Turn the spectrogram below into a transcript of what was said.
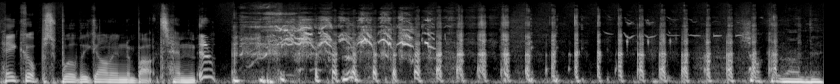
Hiccups will be gone in about 10 minutes. Shocking, man.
